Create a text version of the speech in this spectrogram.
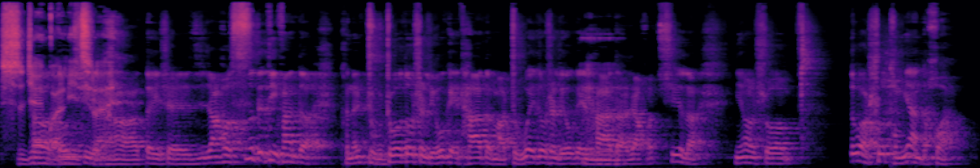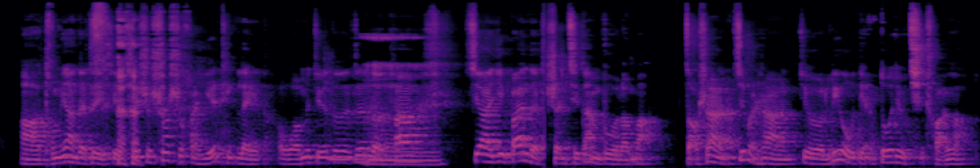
时间管理起来啊，对是，然后四个地方的可能主桌都是留给他的嘛，主位都是留给他的，然后去了，你要说都要说同样的话啊，同样的这些，其实说实话也挺累的。我们觉得真的，他像一般的省级干部了嘛，早上基本上就六点多就起床了，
